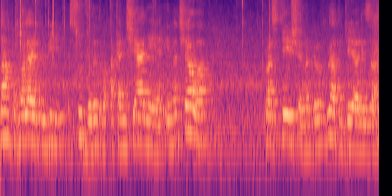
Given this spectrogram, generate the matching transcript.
нам позволяет увидеть суть вот этого окончания и начала, простейшая, на первый взгляд, идея Аризали.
